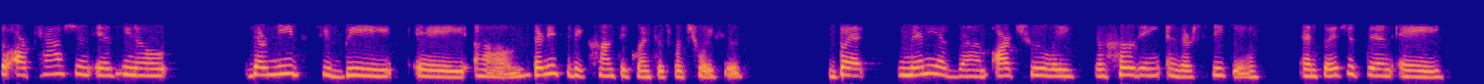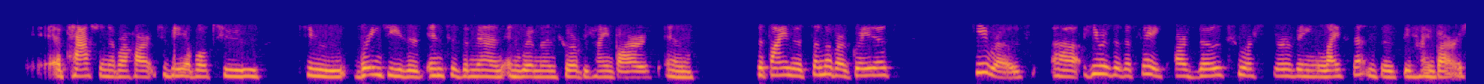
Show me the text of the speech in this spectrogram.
So our passion is, you know, there needs to be a um, there needs to be consequences for choices, but many of them are truly they're hurting and they're seeking, and so it's just been a a passion of our heart to be able to to bring Jesus into the men and women who are behind bars and to find that some of our greatest heroes, uh, heroes of the faith, are those who are serving life sentences behind bars.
